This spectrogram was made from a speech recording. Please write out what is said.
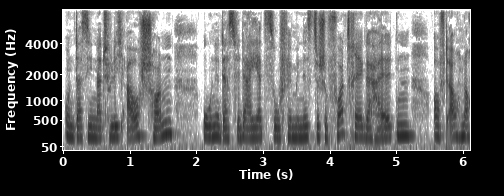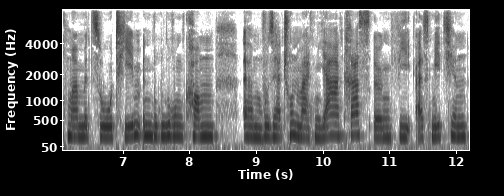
Und dass sie natürlich auch schon ohne dass wir da jetzt so feministische Vorträge halten, oft auch nochmal mit so Themen in Berührung kommen, ähm, wo sie halt schon merken, ja, krass, irgendwie als Mädchen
